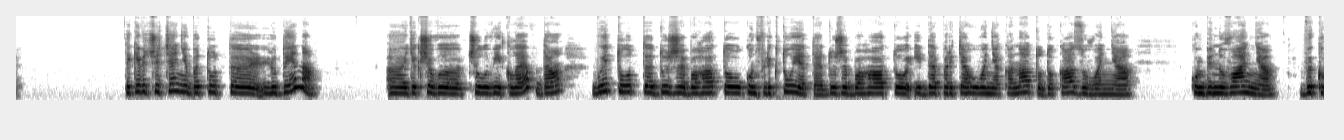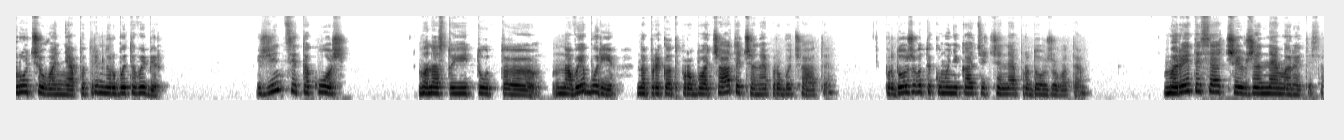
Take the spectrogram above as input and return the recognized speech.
Таке відчуття, ніби тут е, людина, е, якщо ви чоловік лев, да, ви тут дуже багато конфліктуєте, дуже багато іде перетягування канату, доказування, комбінування, викручування. Потрібно робити вибір. Жінці також вона стоїть тут е, на виборі, наприклад, пробачати чи не пробачати, продовжувати комунікацію чи не продовжувати, миритися чи вже не миритися.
